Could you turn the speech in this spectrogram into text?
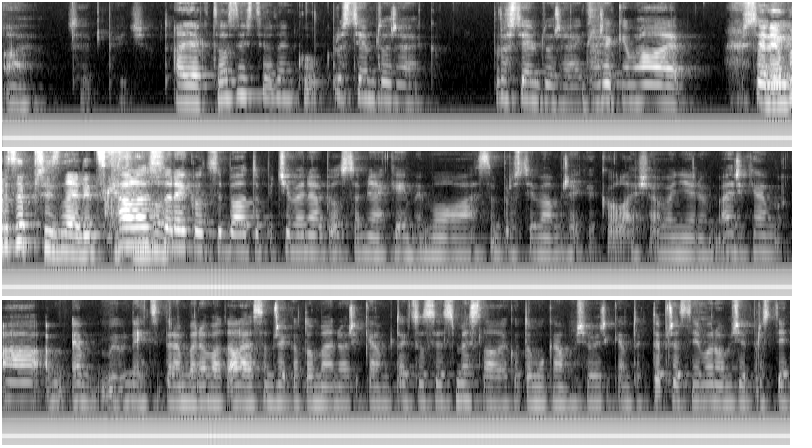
A co je pič. A jak to zjistil ten kluk? Prostě jim to řek. Prostě jim to řek. A řekl jim, hele, Já nevím, proč se přiznají vždycky. ale sorry, kluci, byla to pičovina, byl jsem nějaký mimo a já jsem prostě vám řekl jako lež a oni jenom, a říkám, a, a já nechci teda jmenovat, ale já jsem řekla to jméno, říkám, tak co jsi smyslel, jako tomu kámošovi, říkám, tak to je přesně ono, že prostě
